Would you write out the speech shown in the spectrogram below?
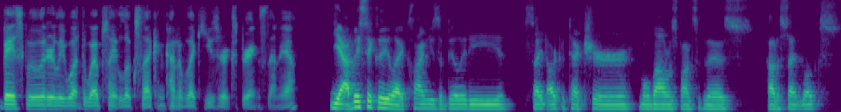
basically literally what the website looks like and kind of like user experience then, yeah? Yeah, basically like client usability, site architecture, mobile responsiveness, how the site looks.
